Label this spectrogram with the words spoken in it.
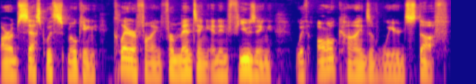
are obsessed with smoking, clarifying, fermenting, and infusing with all kinds of weird stuff.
